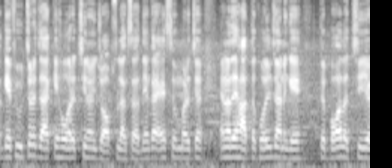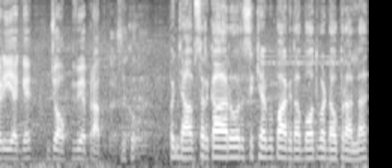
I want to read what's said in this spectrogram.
ਅੱਗੇ ਫਿਊਚਰ ਜਾ ਕੇ ਹੋਰ ਅੱਛੀ ਨਵੀਂ ਜੌਬਸ ਲੱਗ ਸਕਦੀਆਂ। ਅਗਰ ਇਸ ਉਮਰ 'ਚ ਇਹਨਾਂ ਦੇ ਹੱਥ ਖੁੱਲ ਜਾਣਗੇ ਤੇ ਬਹੁਤ ਅੱਛੀ ਜਿਹੜੀ ਅੱਗੇ ਜੌਬ ਵੀ ਪ੍ਰਾਪਤ ਕਰ ਦੇਖੋ ਪੰਜਾਬ ਸਰਕਾਰ ਔਰ ਸਿੱਖਿਆ ਵਿਭਾਗ ਦਾ ਬਹੁਤ ਵੱਡਾ ਉਪਰਾਲਾ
